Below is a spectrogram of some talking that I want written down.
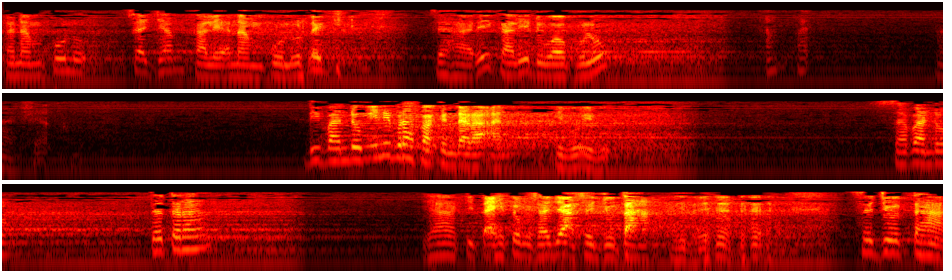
60. Sejam kali 60 lagi. Sehari kali 24. Masya Allah. Di Bandung ini berapa kendaraan ibu-ibu? Sa Bandung? Terterang? Ya kita hitung saja sejuta. sejuta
